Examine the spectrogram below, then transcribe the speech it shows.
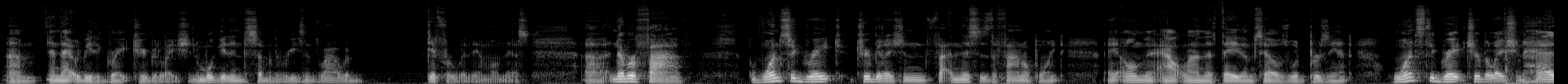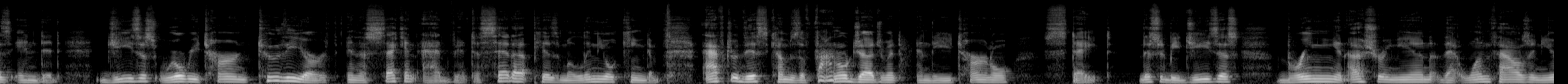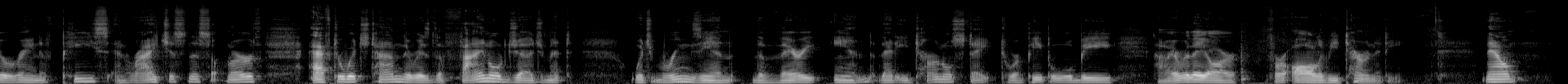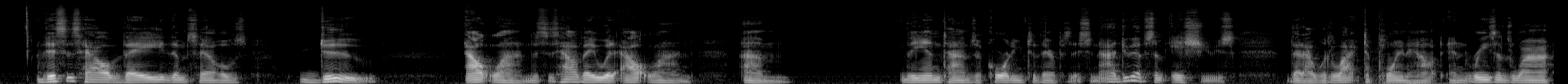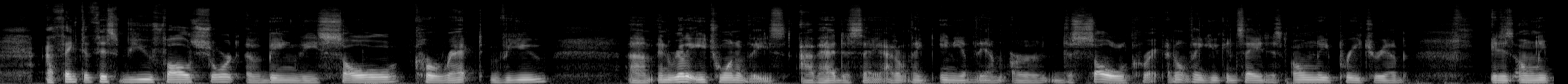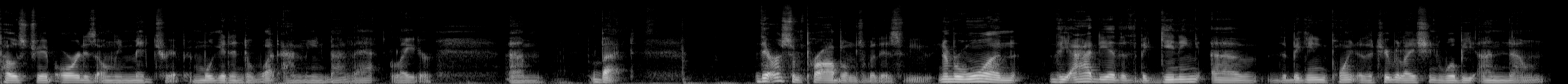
Um, and that would be the great tribulation. And we'll get into some of the reasons why I would differ with them on this. Uh, number five, once a great tribulation, and this is the final point eh, on the outline that they themselves would present. Once the great tribulation has ended, Jesus will return to the earth in the second advent to set up his millennial kingdom. After this comes the final judgment and the eternal state. This would be Jesus bringing and ushering in that 1,000 year reign of peace and righteousness on earth, after which time there is the final judgment which brings in the very end, that eternal state to where people will be however they are for all of eternity. Now, this is how they themselves do outline. This is how they would outline um, the end times according to their position. Now, I do have some issues that I would like to point out and reasons why I think that this view falls short of being the sole correct view. Um, and really, each one of these, I've had to say, I don't think any of them are the sole correct. I don't think you can say it is only pre trib, it is only post trib, or it is only mid trib. And we'll get into what I mean by that later. Um, but there are some problems with this view. Number one, the idea that the beginning of the beginning point of the tribulation will be unknown.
